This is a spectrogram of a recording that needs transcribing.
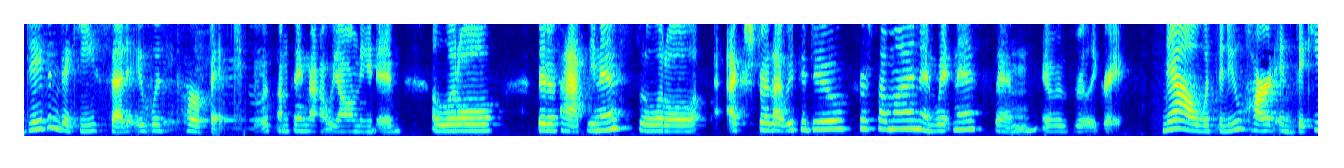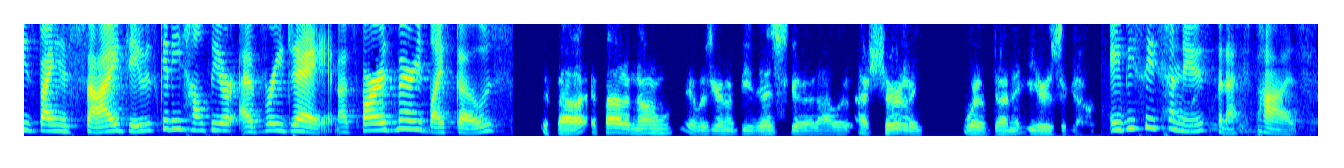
Dave and Vicky said it was perfect. It was something that we all needed. A little bit of happiness, a little extra that we could do for someone and witness, and it was really great. Now, with the new heart and Vicky's by his side, Dave is getting healthier every day. And as far as married life goes, if I if I'd have known it was going to be this good, I would I surely would have done it years ago. ABC 10 News, Vanessa Paz.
